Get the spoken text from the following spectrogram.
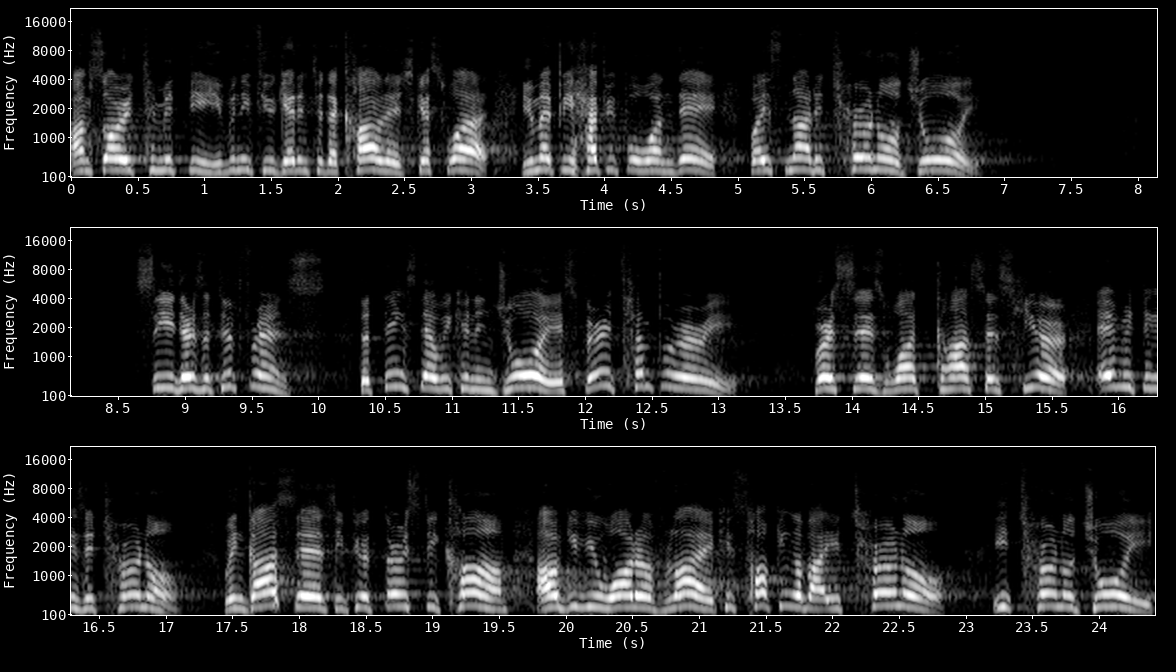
I'm sorry, Timothy, even if you get into the college, guess what? You might be happy for one day, but it's not eternal joy. See, there's a difference the things that we can enjoy is very temporary versus what God says here. Everything is eternal. When God says, if you're thirsty, come, I'll give you water of life, He's talking about eternal, eternal joy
